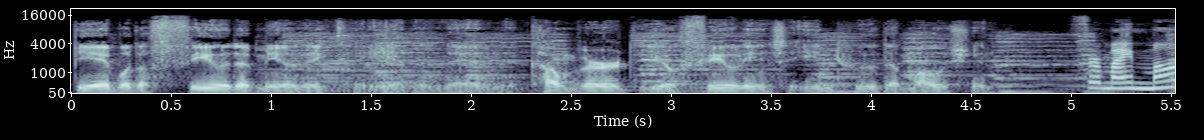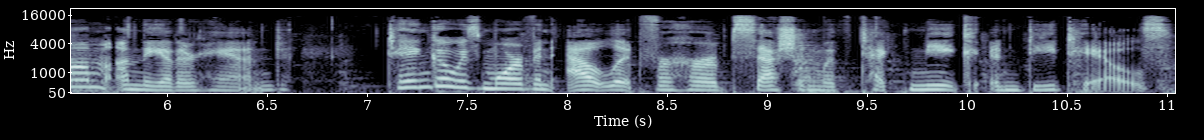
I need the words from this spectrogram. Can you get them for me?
be able to feel the music and then convert your feelings into the motion. For my mom, on the other hand, tango is more of an outlet for her obsession with technique and details.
